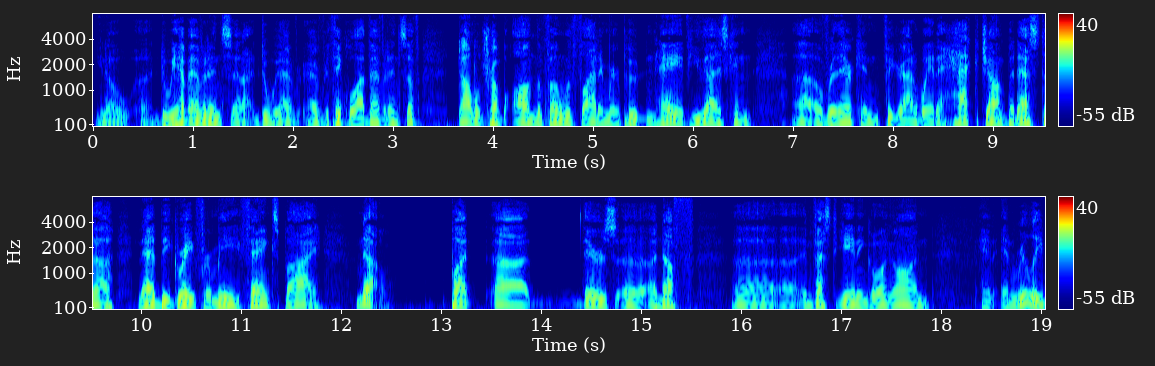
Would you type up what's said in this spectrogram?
you know, uh, do we have evidence? And do we ever, ever, think we'll have evidence of Donald Trump on the phone with Vladimir Putin? Hey, if you guys can uh, over there can figure out a way to hack John Podesta, that'd be great for me. Thanks. Bye. No, but uh, there's uh, enough uh, uh, investigating going on, and and really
